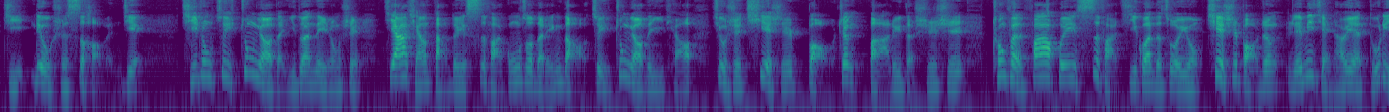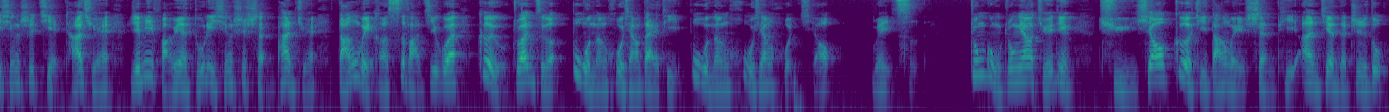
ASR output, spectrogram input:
及六十四号文件。其中最重要的一段内容是加强党对司法工作的领导，最重要的一条就是切实保证法律的实施。充分发挥司法机关的作用，切实保证人民检察院独立行使检察权，人民法院独立行使审判权，党委和司法机关各有专责，不能互相代替，不能互相混淆。为此，中共中央决定取消各级党委审批案件的制度，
